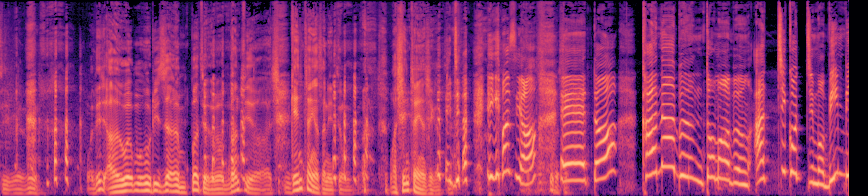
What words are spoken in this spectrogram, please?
ていう。ねであわもり残波って言うとなんていうし玄ちゃんやさんに言ってもわしんちゃんやしがじゃあいきますよ。えーっとかなぶんともぶんあっちこっちもビンビ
